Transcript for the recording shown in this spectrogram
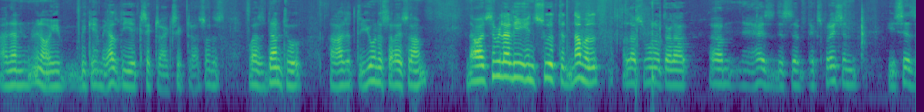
and then you know he became healthy, etc., etc. So this was done to uh, Hazrat Yunus salam. Now similarly in Surah Al-Naml, Allah Subhanahu wa Taala um, has this uh, expression. He says,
